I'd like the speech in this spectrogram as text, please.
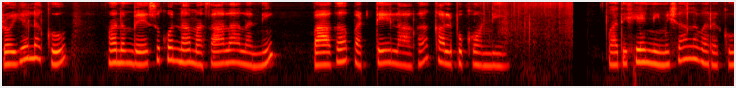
రొయ్యలకు మనం వేసుకున్న మసాలాలన్నీ బాగా పట్టేలాగా కలుపుకోండి. పదిహేను నిమిషాల వరకు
